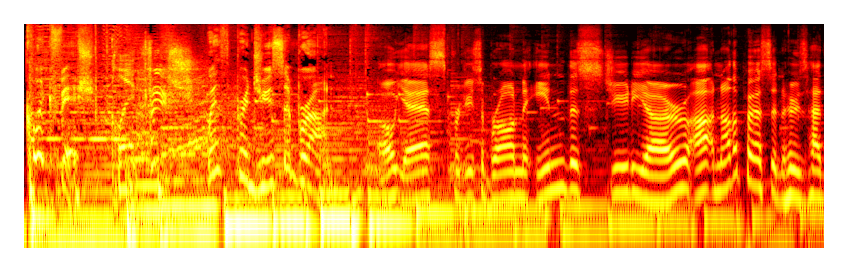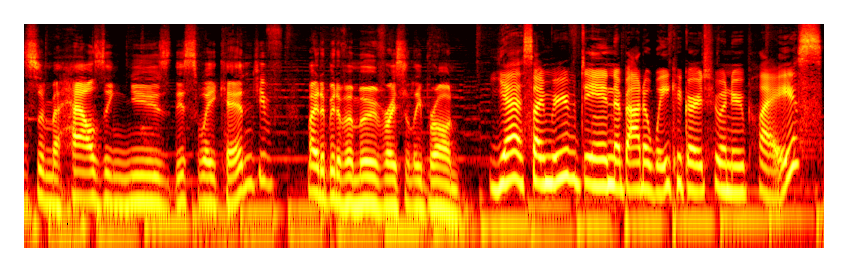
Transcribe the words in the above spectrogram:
Clickfish Click. Fish! with producer Bron. Oh, yes, producer Bron in the studio. Uh, another person who's had some housing news this weekend. You've made a bit of a move recently, Bron. Yes, I moved in about a week ago to a new place.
